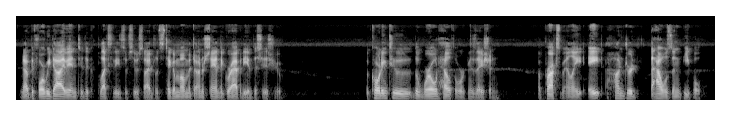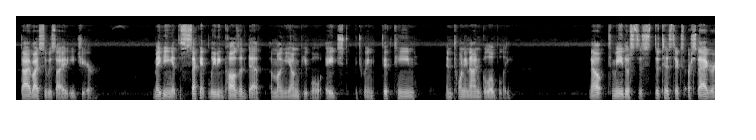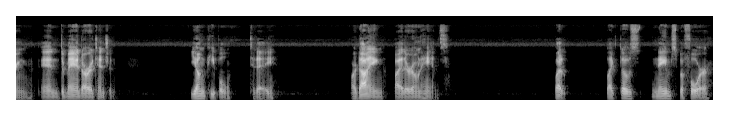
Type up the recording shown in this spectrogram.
Now, before we dive into the complexities of suicide, let's take a moment to understand the gravity of this issue. According to the World Health Organization, approximately 800,000 people die by suicide each year, making it the second leading cause of death among young people aged between 15 and 29 globally. Now, to me, those statistics are staggering and demand our attention. Young people today are dying by their own hands. But, like those names before,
